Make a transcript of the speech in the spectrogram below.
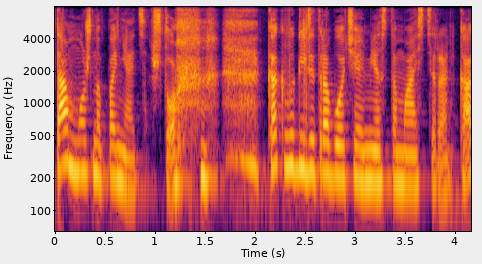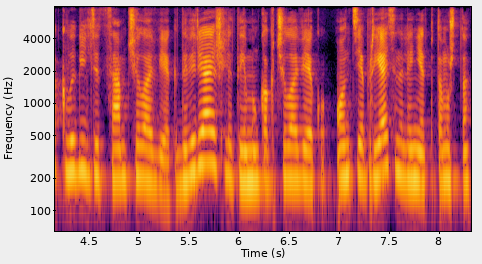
там можно понять, что как выглядит рабочее место мастера, как выглядит сам человек, доверяешь ли ты ему как человеку, он тебе приятен или нет, потому что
